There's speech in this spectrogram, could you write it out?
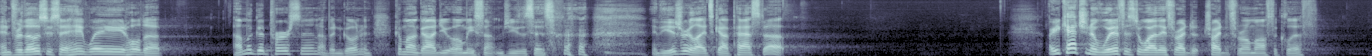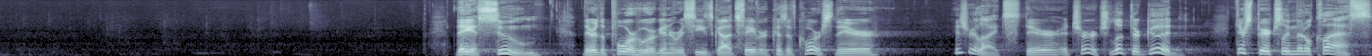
And for those who say, Hey, wait, hold up. I'm a good person. I've been going, come on, God, you owe me something. Jesus says, and the Israelites got passed up. Are you catching a whiff as to why they tried to, tried to throw him off the cliff? They assume they're the poor who are going to receive God's favor because, of course, they're Israelites. They're a church. Look, they're good. They're spiritually middle class.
